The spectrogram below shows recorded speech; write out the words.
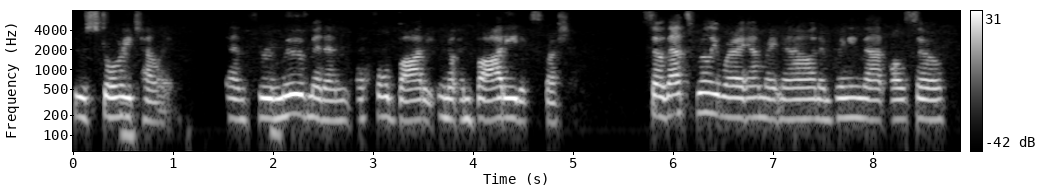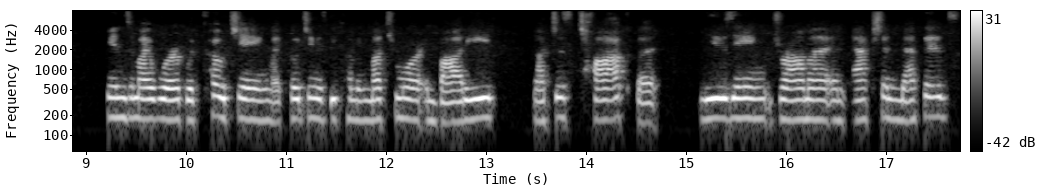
through storytelling, and through movement and a whole body, you know, embodied expression. So that's really where I am right now. And I'm bringing that also into my work with coaching. My coaching is becoming much more embodied, not just talk, but using drama and action methods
